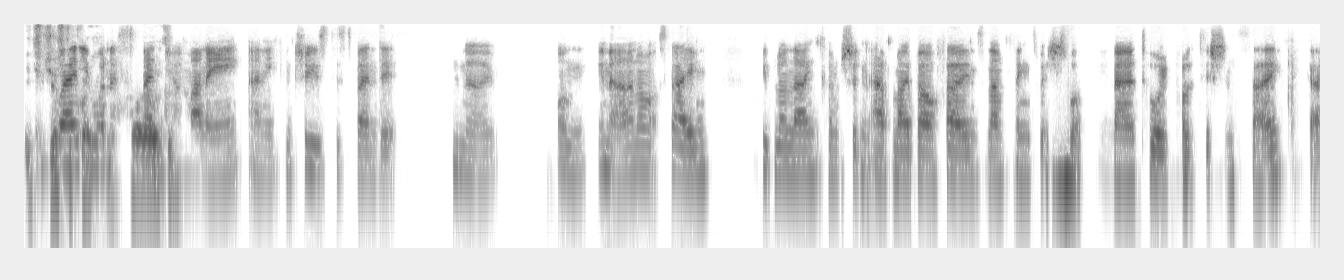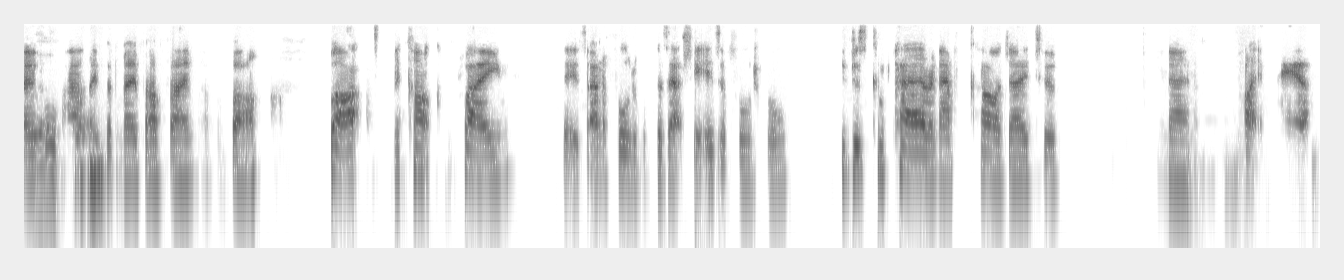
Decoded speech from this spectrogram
It's, it's just where you want to spend your money and you can choose to spend it, you know, on, you know, and I'm not saying people on low income shouldn't have mobile phones and other things, which is what, Uh, you know, Tory politicians say. Go, yeah. oh, wow, they've got a mobile phone, blah, blah, blah. But they can't complain that it's unaffordable because actually it is affordable. You just compare an avocado to, you know, a pint of beer.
